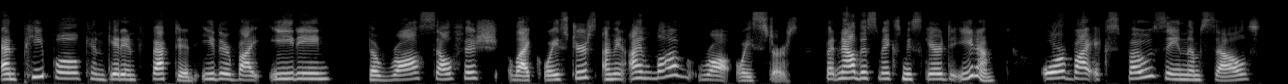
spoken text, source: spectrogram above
And people can get infected either by eating the raw shellfish like oysters. I mean, I love raw oysters, but now this makes me scared to eat them. Or by exposing themselves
